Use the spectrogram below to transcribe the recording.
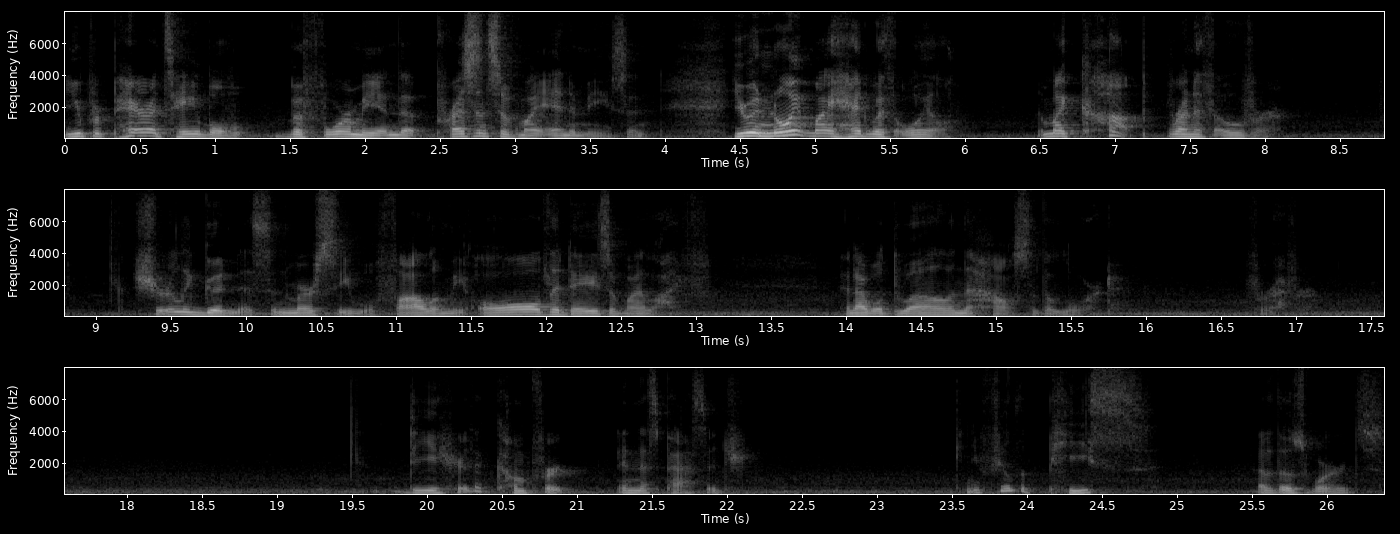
You prepare a table before me in the presence of my enemies, and you anoint my head with oil, and my cup runneth over. Surely goodness and mercy will follow me all the days of my life, and I will dwell in the house of the Lord forever. Do you hear the comfort in this passage? Can you feel the peace of those words?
